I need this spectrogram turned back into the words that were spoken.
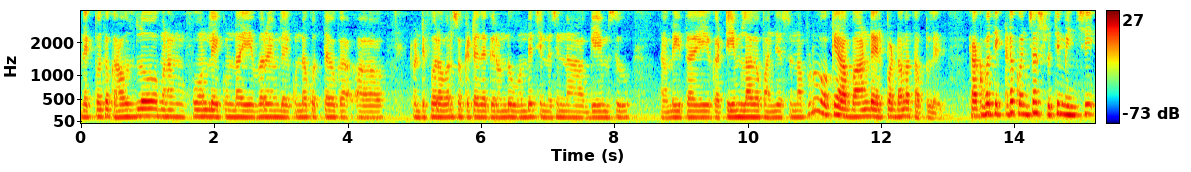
లేకపోతే ఒక హౌస్లో మనం ఫోన్ లేకుండా ఎవరు ఏం లేకుండా కొత్తగా ఒక ట్వంటీ ఫోర్ అవర్స్ ఒకటే దగ్గర ఉండి ఓన్లీ చిన్న చిన్న గేమ్స్ మిగతా ఈ ఒక టీమ్ లాగా పనిచేస్తున్నప్పుడు ఓకే ఆ బాండ్ ఏర్పడడంలో తప్పలేదు. కాకపోతే ఇక్కడ కొంచెం శృతి మించి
